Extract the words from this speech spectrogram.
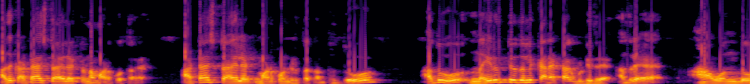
ಅದಕ್ಕೆ ಅಟ್ಯಾಚ್ ಟಾಯ್ಲೆಟ್ ಅನ್ನ ಮಾಡ್ಕೋತಾರೆ. ಅಟ್ಯಾಚ್ ಟಾಯ್ಲೆಟ್ ಮಾಡ್ಕೊಂಡಿರ್ತಕ್ಕಂಥದ್ದು, ಅದು ನೈಋತ್ಯದಲ್ಲಿ ಕನೆಕ್ಟ್ ಆಗ್ಬಿಟ್ಟಿದ್ರೆ, ಅಂದ್ರೆ ಆ ಒಂದು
